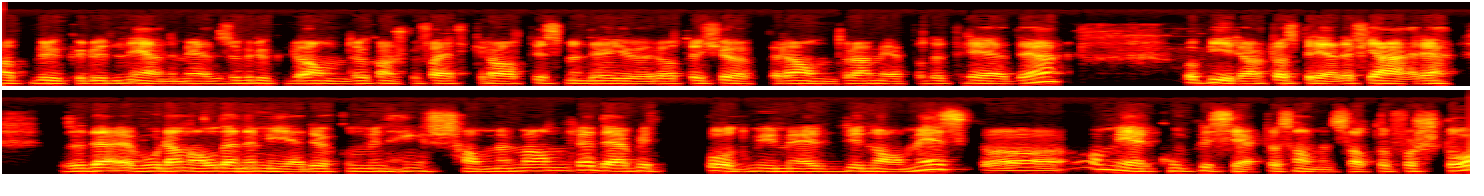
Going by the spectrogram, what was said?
At Bruker du den ene mediet, så bruker du andre, og kanskje du får ett gratis, men det gjør at du kjøper det andre og er med på det tredje, og bidrar til å spre det fjerde. Altså det, hvordan all denne medieøkonomien henger sammen med andre, det er blitt både mye mer dynamisk og, og mer komplisert og sammensatt å forstå.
